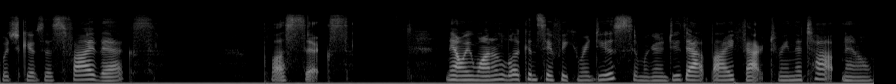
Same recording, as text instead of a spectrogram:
which gives us 5x plus 6. Now we want to look and see if we can reduce, and we're going to do that by factoring the top now.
